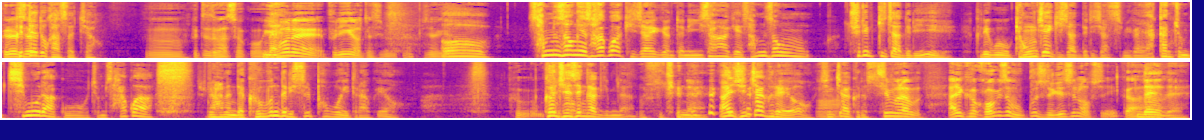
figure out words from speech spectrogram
그래서 그때도 갔었죠. 음, 그때도 갔었고 네. 이번에 분위기는 어떻습니까? 기자회견. 어, 삼성의 사과 기자회견 때는 이상하게 삼성 출입 기자들이 그리고 경제 기자들이지 않습니까? 약간 좀 침울하고 좀 사과를 하는데 그분들이 슬퍼 보이더라고요. 그건 제 생각입니다. 네. 아니 진짜 그래요. 진짜 그렇습니다. 침울함. 아니 그 거기서 웃고 즐길 수는 없으니까. 네네.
